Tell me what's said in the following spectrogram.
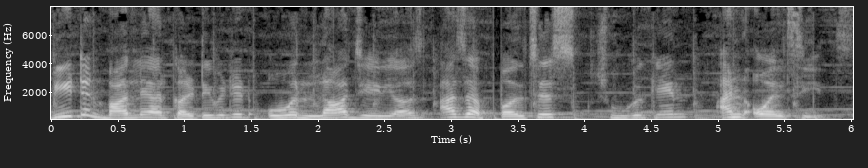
Wheat and barley are cultivated over large areas as are pulses, sugarcane and oil seeds.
